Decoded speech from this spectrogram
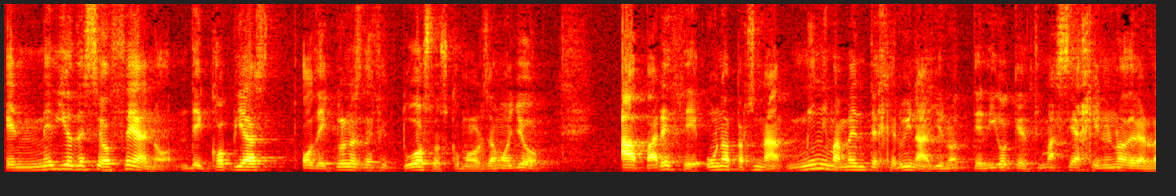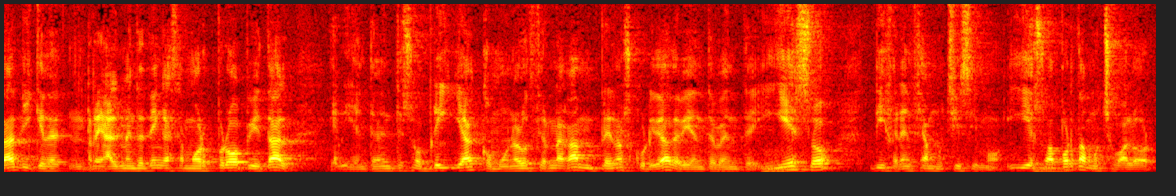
en medio de ese océano de copias o de clones defectuosos, como los llamo yo, aparece una persona mínimamente genuina, yo no te digo que encima sea genuino de verdad y que realmente tenga ese amor propio y tal, evidentemente eso brilla como una luciérnaga en plena oscuridad, evidentemente, y eso diferencia muchísimo y eso aporta mucho valor.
